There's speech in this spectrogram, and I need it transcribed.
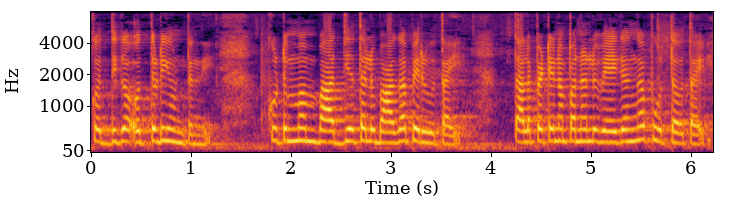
కొద్దిగా ఒత్తిడి ఉంటుంది. కుటుంబం బాధ్యతలు బాగా పెరుగుతాయి. తలపెట్టిన పనులు వేగంగా పూర్తవుతాయి.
